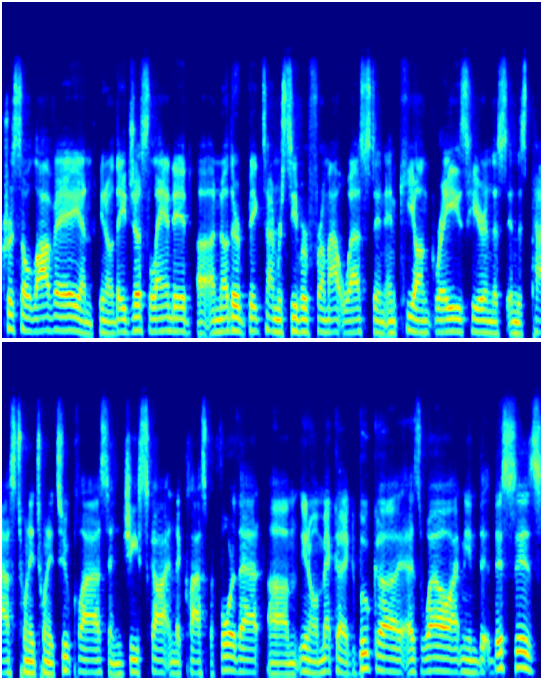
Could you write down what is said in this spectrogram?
Chris Olave and, you know, they just landed uh, another big time receiver from out West and, and Kyion Grayes here in this in this past 2022 class, and Gee Scott in the class before that. Um, you know, Emeka Egbuka as well. I mean, th- this is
